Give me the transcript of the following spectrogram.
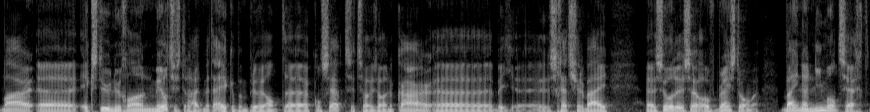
Maar uh, ik stuur nu gewoon mailtjes eruit met... hey, ik heb een briljant uh, concept, zit sowieso in elkaar. Uh, een beetje schetsje erbij. zullen we dus over brainstormen? Bijna niemand zegt...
